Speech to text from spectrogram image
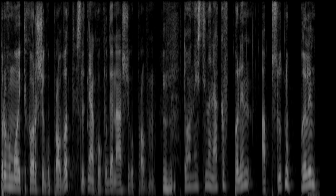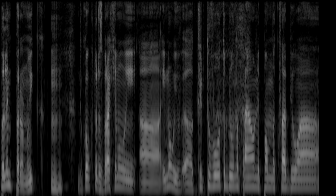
първо моите хора ще го пробват, след няколко дена аз ще го пробвам. Mm-hmm. Той е наистина някакъв пълен, абсолютно пълен, пълен параноик. Mm-hmm. Доколкото разбрах, имал и, а, имал и а, криптовалута бил направил, не помна каква била.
